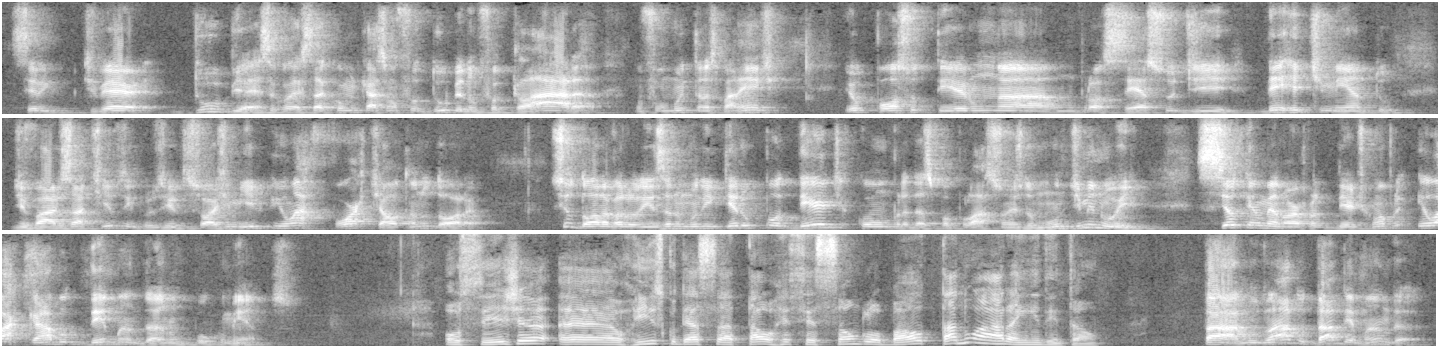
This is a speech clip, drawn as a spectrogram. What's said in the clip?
se ele tiver dúvida, essa, essa comunicação for dúbia, não for clara, não for muito transparente, eu posso ter uma, um processo de derretimento de vários ativos, inclusive soja e milho, e uma forte alta no dólar. Se o dólar valoriza no mundo inteiro, o poder de compra das populações do mundo diminui. Se eu tenho menor poder de compra, eu acabo demandando um pouco menos. Ou seja, é, o risco dessa tal recessão global está no ar ainda, então. Tá, no lado da demanda,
